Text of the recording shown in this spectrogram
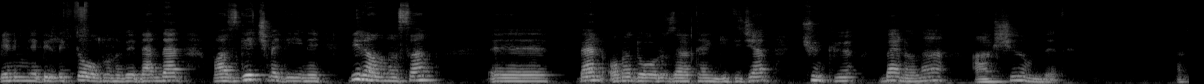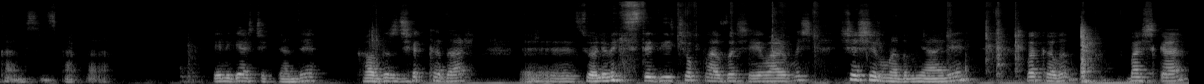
benimle birlikte olduğunu ve benden vazgeçmediğini bir anlasam eee, ben ona doğru zaten gideceğim. Çünkü ben ona aşığım dedi. Bakar mısınız kartlara? Beni gerçekten de kaldıracak kadar eee, söylemek istediği çok fazla şey varmış. Şaşırmadım yani. Bakalım başka.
